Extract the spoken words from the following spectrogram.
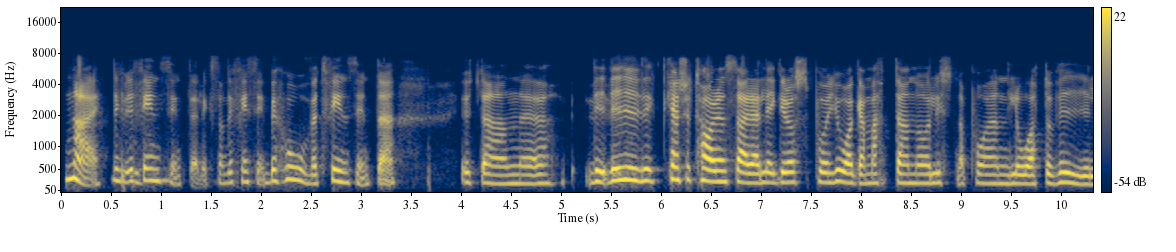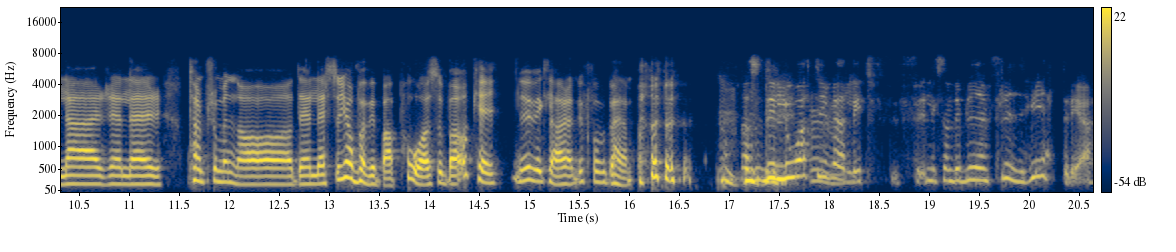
Nej, det, det finns inte liksom. Det finns, behovet finns inte. Utan eh, vi, vi, kanske tar en så här, lägger oss på yogamattan och lyssnar på en låt och vilar eller tar en promenad eller så jobbar vi bara på och så bara okej, okay, nu är vi klara, nu får vi gå hem. Alltså det låter ju mm. väldigt, liksom det blir en frihet i det.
